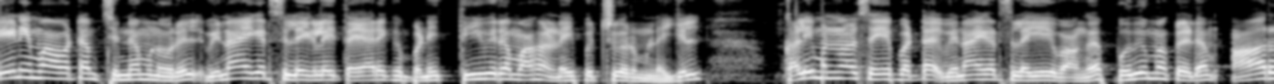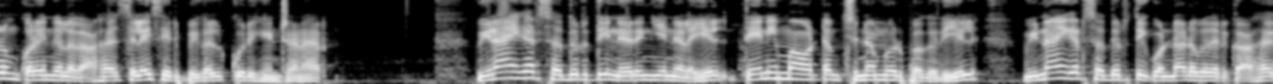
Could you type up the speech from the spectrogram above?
தேனி மாவட்டம் சின்னமனூரில் விநாயகர் சிலைகளை தயாரிக்கும் பணி தீவிரமாக நடைபெற்று வரும் நிலையில் களிமண்ணால் செய்யப்பட்ட விநாயகர் சிலையை வாங்க பொதுமக்களிடம் ஆர்வம் குறைந்துள்ளதாக சிலை சிற்பிகள் கூறுகின்றனர். விநாயகர் சதுர்த்தி நெருங்கிய நிலையில் தேனி மாவட்டம் சின்னமனூர் பகுதியில் விநாயகர் சதுர்த்தி கொண்டாடுவதற்காக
